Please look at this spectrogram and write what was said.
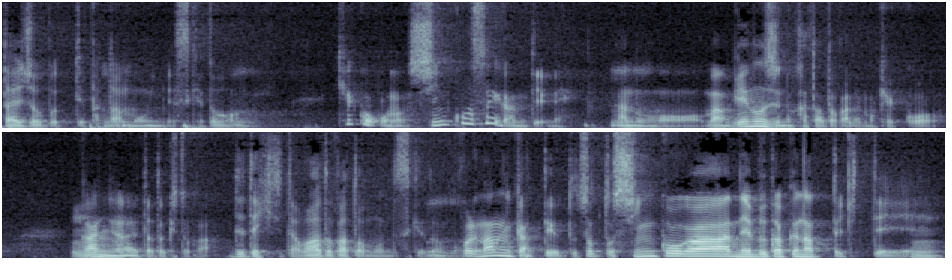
大丈夫っていうパターンも多いんですけど、結構この進行性がんっていうね、あの、まあ、芸能人の方とかでも結構、がん。になられた時とか出てきてたワードかと思うんですけど、これ何かっていうとちょっと進行が根深くなってきて、うん。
